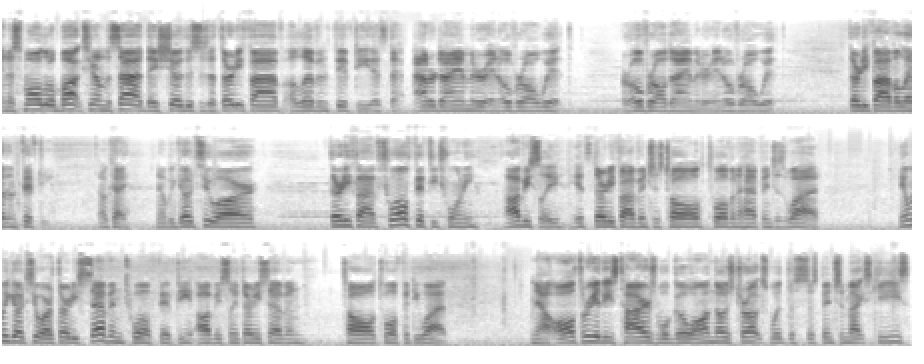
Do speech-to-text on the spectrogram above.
in a small little box here on the side they show this is a 35 1150 that's the outer diameter and overall width or overall diameter and overall width. 35 1150 okay now we go to our 35 12 50 20 obviously it's 35 inches tall 12 and a half inches wide. Then we go to our 37 12 50 obviously 37 tall 12 50 wide. Now all three of these tires will go on those trucks with the SuspensionMAXX keys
